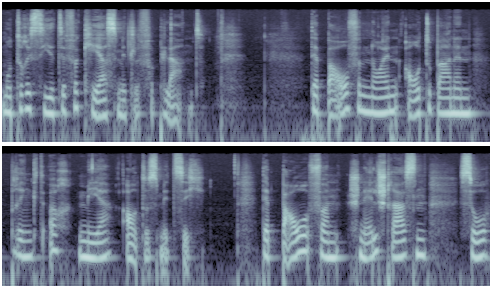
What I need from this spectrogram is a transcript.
motorisierte Verkehrsmittel verplant. Der Bau von neuen Autobahnen bringt auch mehr Autos mit sich. Der Bau von Schnellstraßen, so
